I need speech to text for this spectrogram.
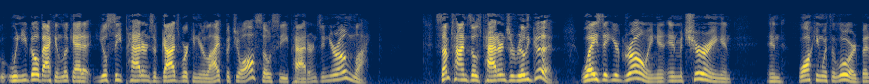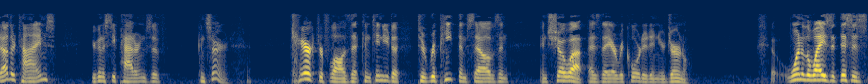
when you go back and look at it, you'll see patterns of God's work in your life, but you'll also see patterns in your own life. Sometimes those patterns are really good, ways that you're growing and, and maturing and, and walking with the Lord. But other times, you're going to see patterns of concern, character flaws that continue to, to repeat themselves and, and show up as they are recorded in your journal. One of the ways that this has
